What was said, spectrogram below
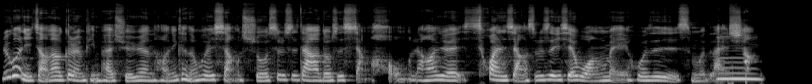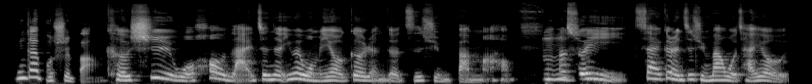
如果你讲到个人品牌学院的话，你可能会想说，是不是大家都是想红，然后就幻想是不是一些网美或是什么来上？嗯，应该不是吧？可是我后来真的，因为我们也有个人的咨询班嘛，哈，嗯嗯，那所以在个人咨询班，我才有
